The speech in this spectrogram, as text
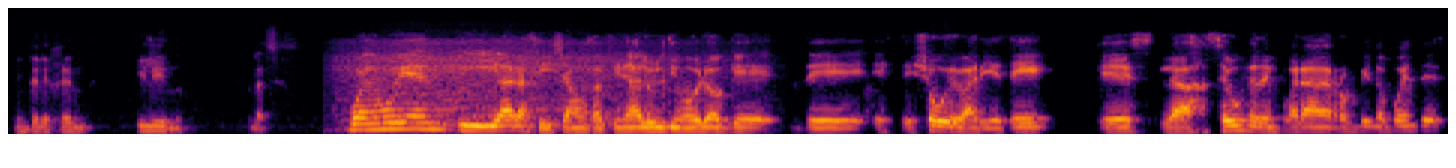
inteligente y lindo. Gracias. Bueno, muy bien. Y ahora sí, llegamos al final, último bloque de este show de varieté, que es la segunda temporada de Rompiendo Puentes.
